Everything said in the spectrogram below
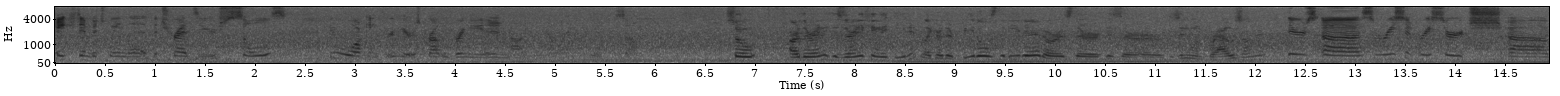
caked in between the, the treads of your soles. People walking through here is probably bringing it in not even knowing. So. So are there any? Is there anything that eat it? Like, are there beetles that eat it, or is there? Is there? Does anyone browse on it? There's uh, some recent research uh,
